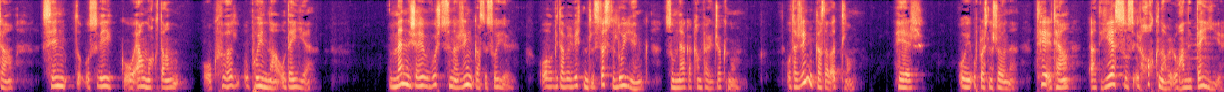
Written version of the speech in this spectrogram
det sint og svik og avnoktan og kvøl og pyna og deie. Mennesker har vurst sine ringaste søyer, og vi tar vært vittne til største løyning som nega kan være djøknum. Og det ringast av ødlom her og i opprøsne sjøene, det er det at Jesus er hoknaver og han er deir.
